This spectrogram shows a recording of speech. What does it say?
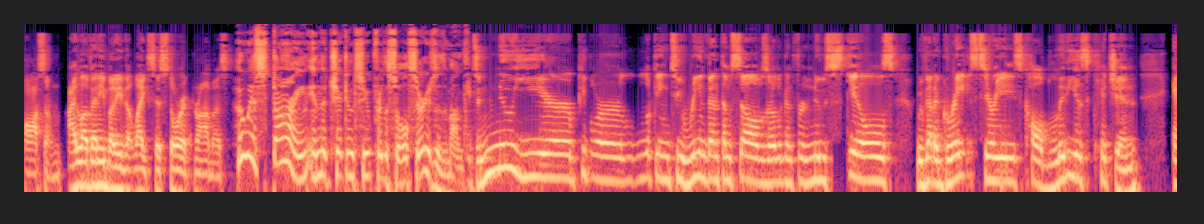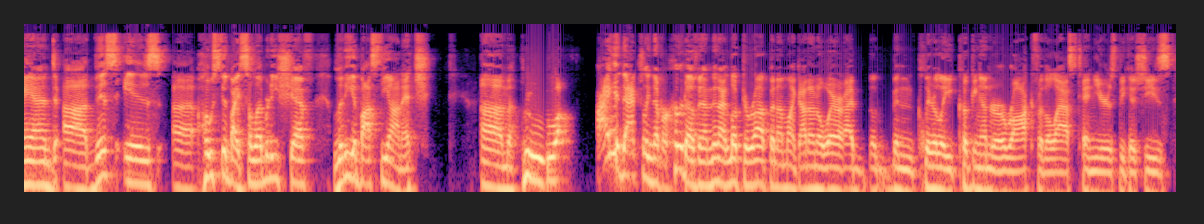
awesome. I love anybody that likes historic dramas. Who is starring in the Chicken Soup for the Soul series of the month? It's a new year. People are looking to reinvent themselves. They're looking for new skills. We've got a great series called Lidia's Kitchen. And uh, this is uh, hosted by celebrity chef Lidia Bastianich, um, who I had actually never heard of, and then I looked her up, and I'm like, I don't know where I've been clearly cooking under a rock for the last ten years because she's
